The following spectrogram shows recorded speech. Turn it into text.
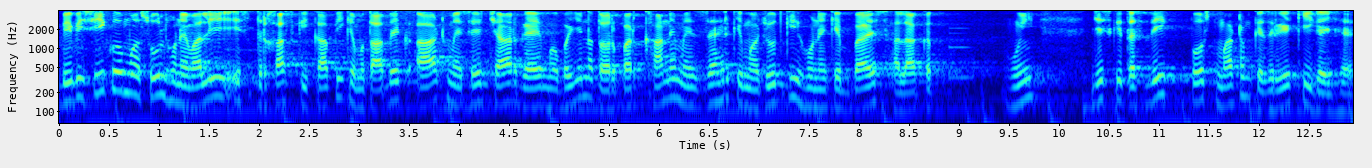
بی بی سی کو موصول ہونے والی اس درخواست کی کاپی کے مطابق آٹھ میں سے چار گئے مبینہ طور پر کھانے میں زہر کی موجودگی ہونے کے باعث ہلاکت ہوئیں، جس کی تصدیق پوسٹ مارٹم کے ذریعے کی گئی ہے۔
